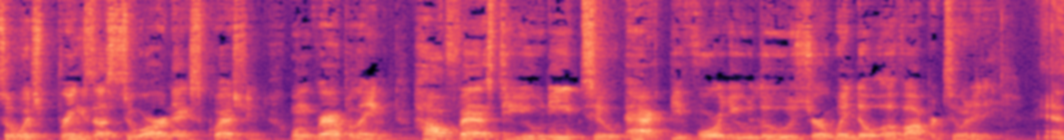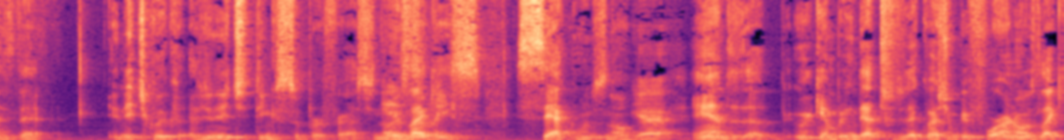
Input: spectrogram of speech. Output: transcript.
so, which brings us to our next question. When grappling, how fast do you need to act before you lose your window of opportunity? Yes, that you need to quick. You need to think super fast. You know, it's like it's seconds. No. Yeah. And uh, we can bring that to the question before. And I was like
